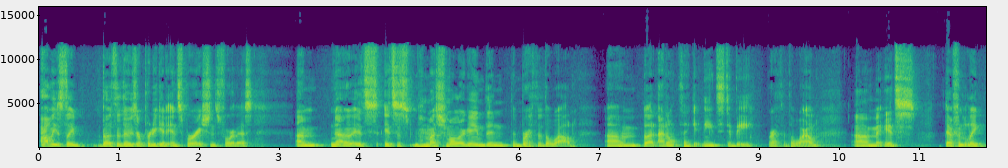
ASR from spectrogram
Obviously, both of those are pretty good inspirations for this. Um, no, it's it's a much smaller game than, than Breath of the Wild, um, but I don't think it needs to be Breath of the Wild. Um, it's definitely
